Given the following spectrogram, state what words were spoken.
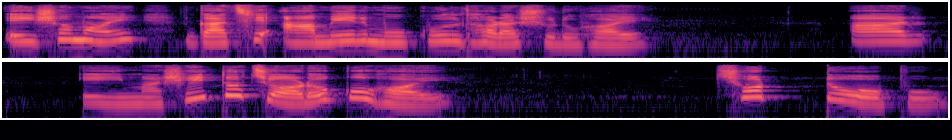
এই সময় গাছে আমের মুকুল ধরা শুরু হয়। আর এই মাসেই তো চড়কও হয়। ছোট্ট অপু।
